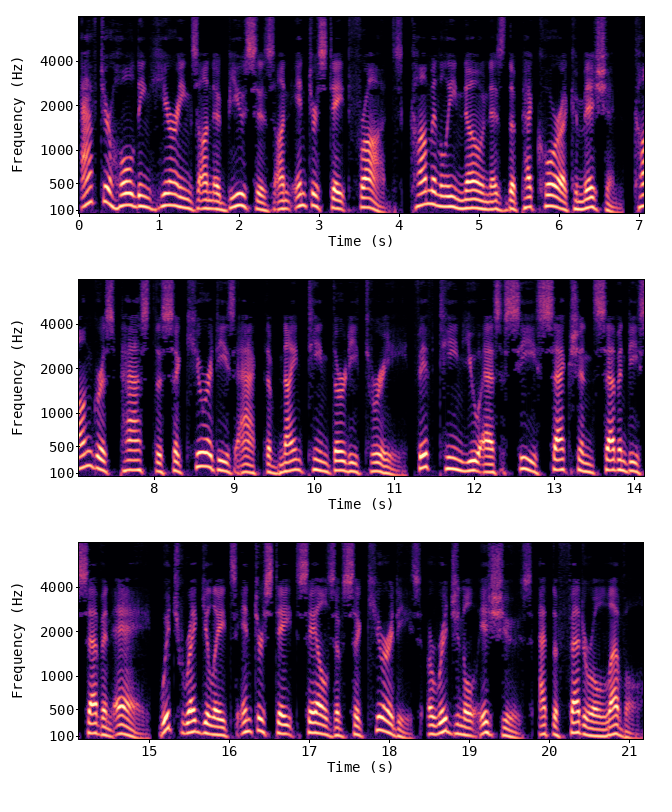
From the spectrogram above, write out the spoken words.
After holding hearings on abuses on interstate frauds commonly known as the Pecora Commission, Congress passed the Securities Act of 1933 15 U.S.C. Section 77A, which regulates interstate sales of securities original issues at the federal level.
